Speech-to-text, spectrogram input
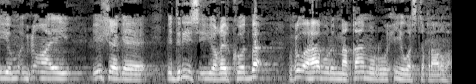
iyo muxuu ahayey ii sheeg idriis iyo khayrkoodba wuxuu ahaa buui maqaamu ruuxihi wa istiqraaruha.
